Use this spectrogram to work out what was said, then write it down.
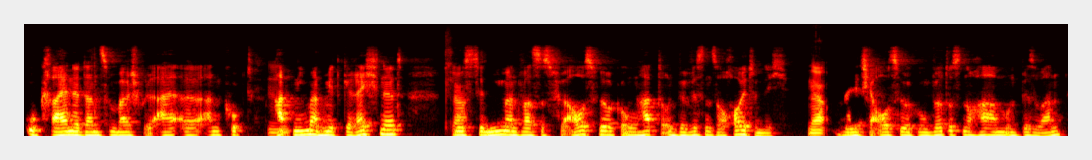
Ukraine dann zum Beispiel äh, anguckt, mhm. hat niemand mit gerechnet, Klar. wusste niemand, was es für Auswirkungen hat und wir wissen es auch heute nicht. Ja. Welche Auswirkungen wird es noch haben und bis wann?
